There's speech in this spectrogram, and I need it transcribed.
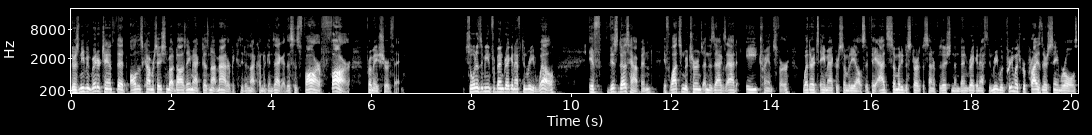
there's an even greater chance that all this conversation about Daz Aimaq does not matter because he does not come to Gonzaga. This is far, far from a sure thing. So, what does it mean for Ben Gregg and Efton Reid? Well, if this does happen, if Watson returns and the Zags add a transfer, whether it's Aimaq or somebody else, if they add somebody to start at the center position, then Ben Gregg and Efton Reid would pretty much reprise their same roles.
